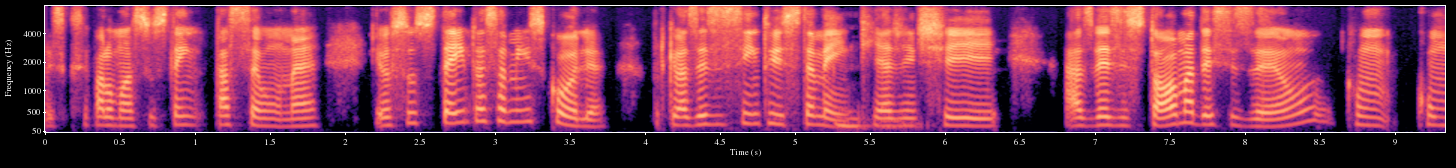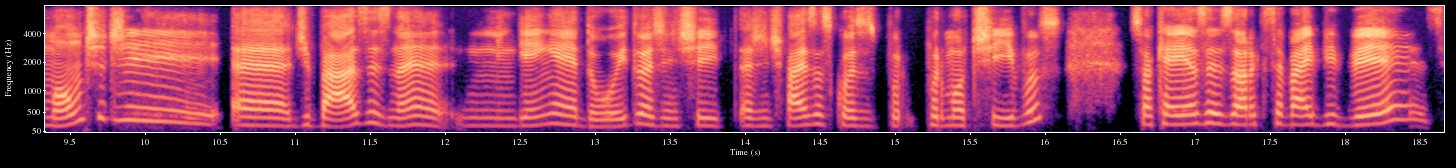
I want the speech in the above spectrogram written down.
isso que você falou, uma sustentação, né? Eu sustento essa minha escolha, porque eu às vezes sinto isso também, que a Uhum. gente às vezes toma a decisão com, com um monte de, eh, de bases, né? Ninguém é doido, a gente, a gente faz as coisas por, por motivos, só que aí às vezes a hora que você vai viver, você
